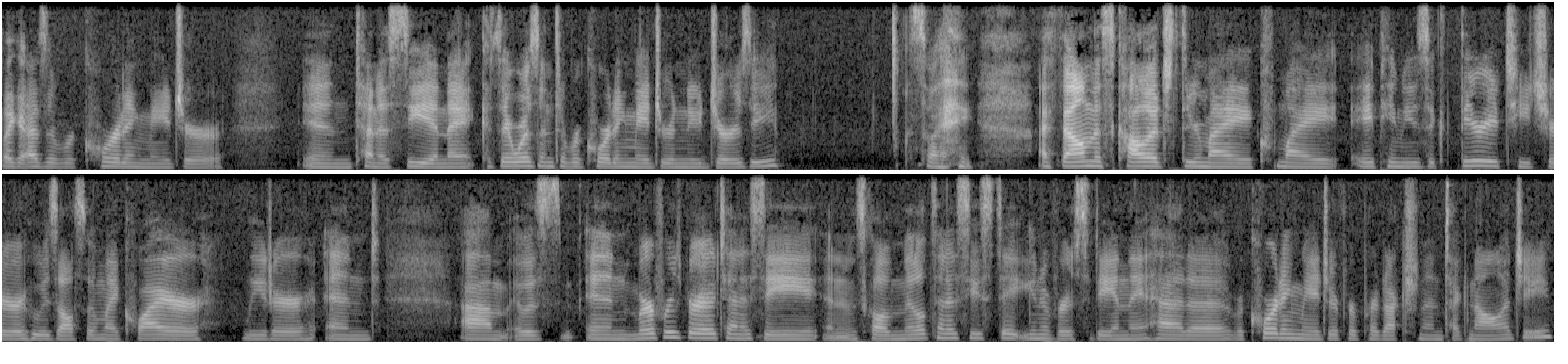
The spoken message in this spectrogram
like as a recording major in Tennessee, and they because there wasn't a recording major in New Jersey. So I, I found this college through my my AP Music Theory teacher, who is also my choir leader, and um, it was in Murfreesboro, Tennessee, and it was called Middle Tennessee State University, and they had a recording major for production and technology.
